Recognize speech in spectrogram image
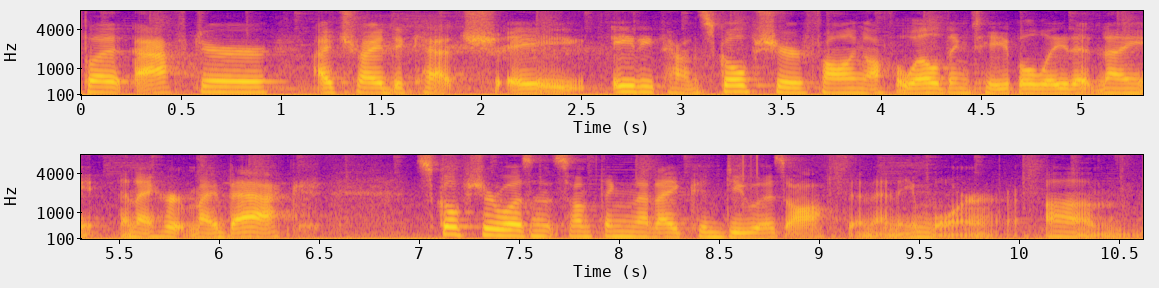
But after I tried to catch a 80 pound sculpture falling off a welding table late at night and I hurt my back, sculpture wasn't something that I could do as often anymore. Um,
